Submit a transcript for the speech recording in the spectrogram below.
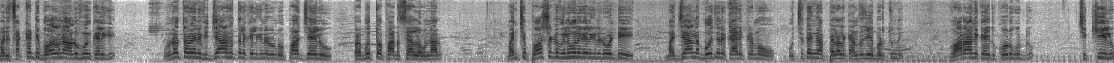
మరి చక్కటి బోధన అనుభవం కలిగి ఉన్నతమైన విద్యార్హతలు కలిగినటువంటి ఉపాధ్యాయులు ప్రభుత్వ పాఠశాలలో ఉన్నారు. మంచి పోషక విలువలు కలిగినటువంటి మధ్యాహ్న భోజన కార్యక్రమం ఉచితంగా పిల్లలకు అందజేయబడుతుంది. వారానికి ఐదు కోడిగుడ్లు చిక్కీలు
